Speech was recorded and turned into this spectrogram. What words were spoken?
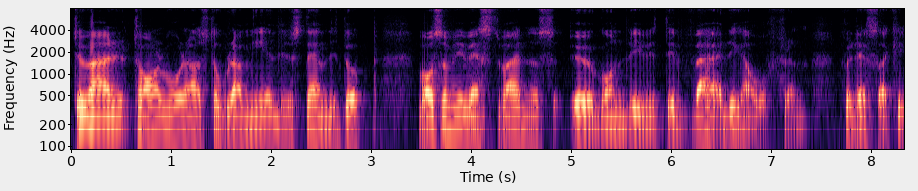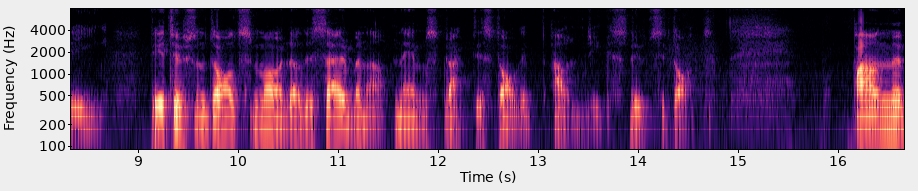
Tyvärr tar våra stora medier ständigt upp vad som i västvärldens ögon blivit de värdiga offren för dessa krig. De tusentals mördade serberna nämns praktiskt taget aldrig. Slutcitat. Palm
